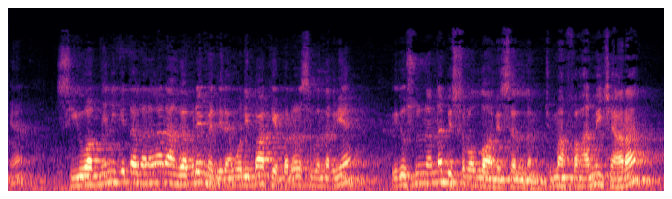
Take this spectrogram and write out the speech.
Ya. Siwak ini kita kadang-kadang anggap remeh, tidak mau dipakai. Padahal sebenarnya itu sunnah Nabi Shallallahu Alaihi Wasallam. Cuma fahami cara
